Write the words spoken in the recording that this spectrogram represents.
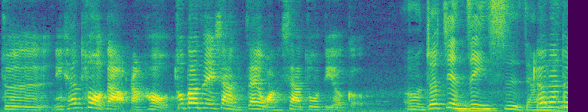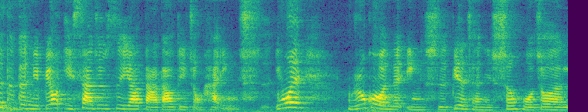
就是你先做到，然后做到这一项，你再往下做第二个，嗯，就渐进式这样。对对对对对，你不用一下就是要达到地中海饮食，因为如果你的饮食变成你生活中的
